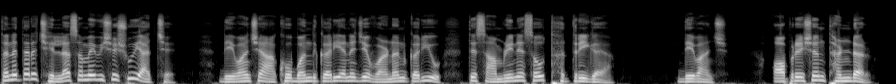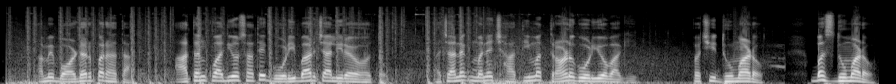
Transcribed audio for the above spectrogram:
તને તારે છેલ્લા સમય વિશે શું યાદ છે? દેવાંશે આંખો બંધ કરી અને જે વર્ણન કર્યું તે સાંભળીને સૌ થતરી ગયા. Devansh operation thunder. અમે બોર્ડર પર હતા. આતંકવાદીઓ સાથે ગોળીબાર ચાલી રહ્યો હતો. અચાનક મને છાતીમાં ત્રણ ગોળીઓ વાગી. પછી ધુમાડો. બસ ધુમાડો.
